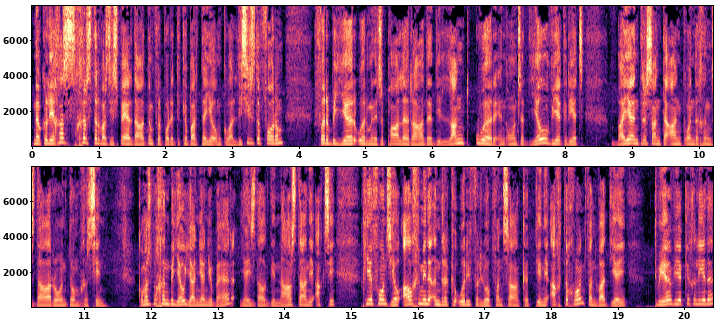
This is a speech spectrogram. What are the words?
Nou kollegas, gister was die sperdatum vir politieke partye om koalisies te vorm vir beheer oor munisipale rade die land oor en ons het heel week reeds baie interessante aankondigings daar rondom gesien. Kom ons begin by jou Jan Jan Joubert. Jy's dalk die naaste aan die aksie. Gee vir ons jou algemene indrukke oor die verloop van sake teen die agtergrond van wat jy 2 weke gelede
